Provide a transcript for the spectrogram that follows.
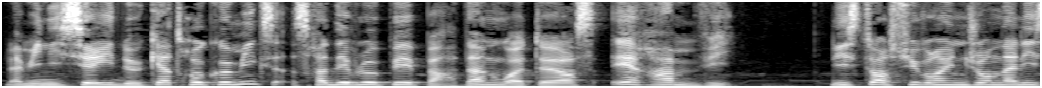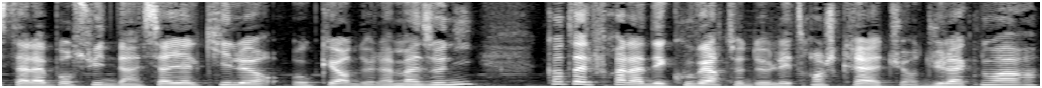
La mini-série de 4 comics sera développée par Dan Waters et Ram V. L'histoire suivra une journaliste à la poursuite d'un serial killer au cœur de l'Amazonie quand elle fera la découverte de l'étrange créature du lac noir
